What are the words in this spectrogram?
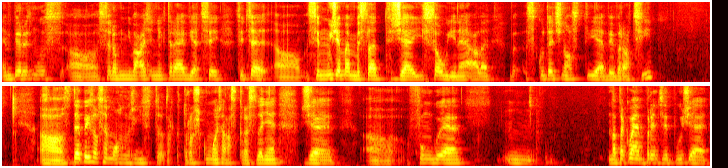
empirismus a, se domnívá, že některé věci sice a, si můžeme myslet, že jsou jiné, ale skutečnost je vyvrací. A zde bych zase mohl říct tak trošku možná zkresleně, že a, funguje mm, na takovém principu, že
